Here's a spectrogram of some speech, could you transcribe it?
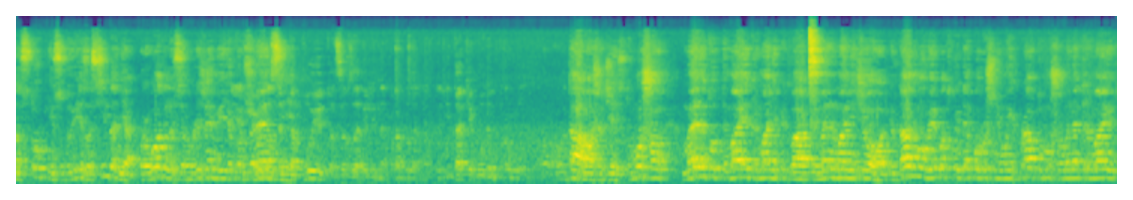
наступні судові засідання проводилися в режимі Якщо нас відеоконференції. етапують, то це взагалі не проблема. Тоді так і будемо проводити. Так, ваша честь, тому що в мене тут немає тримання під вартою, в мене немає нічого. І в даному випадку йде порушення моїх прав, тому що мене тримають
